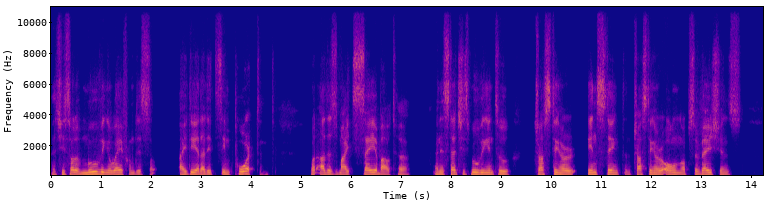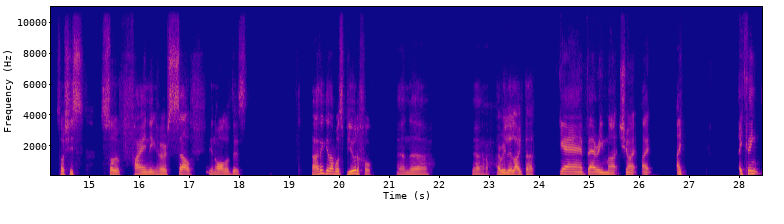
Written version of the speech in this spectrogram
And she's sort of moving away from this idea that it's important what others might say about her and instead she's moving into trusting her instinct and trusting her own observations. So she's sort of finding herself in all of this. And I think that was beautiful. And uh, yeah, I really like that. Yeah, very much. I, I, I, I think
